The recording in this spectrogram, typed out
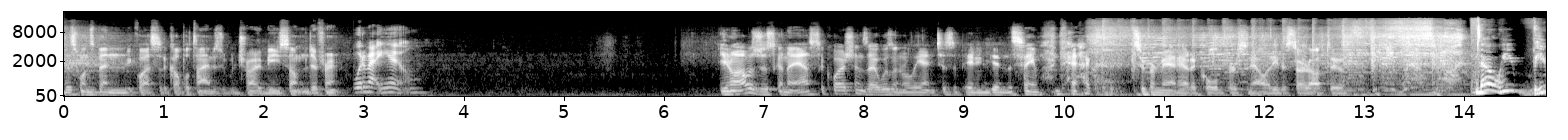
This one's been requested a couple times. We try to be something different. What about you? You know, I was just going to ask the questions. I wasn't really anticipating getting the same one back. Superman had a cold personality to start off too. No, he he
